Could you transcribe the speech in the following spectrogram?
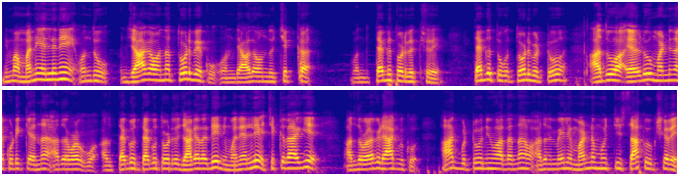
ನಿಮ್ಮ ಮನೆಯಲ್ಲೇ ಒಂದು ಜಾಗವನ್ನು ತೋಡಬೇಕು. ಒಂದು ಯಾವುದೋ ಒಂದು ಚಿಕ್ಕ, ಒಂದು ತೆಗ್ ತೋಡಬೇಕು ವೀಕ್ಷರೇ ತೆಗ್ ತೋಡಿಬಿಟ್ಟು ಅದು ಎರಡೂ ಮಣ್ಣಿನ ಕುಡಿಕೆಯನ್ನು ಅದರ ಅದು ತೆಗೆ ತೆಗೆ ತೋಡಿದ ಜಾಗದಲ್ಲಿ ನಿಮ್ಮ ಮನೆಯಲ್ಲಿ ಚಿಕ್ಕದಾಗಿ ಅದರ ಒಳಗಡೆ ಹಾಕಬೇಕು. ಹಾಕಿಬಿಟ್ಟು ನೀವು ಅದನ್ನು ಅದರ ಮೇಲೆ ಮಣ್ಣು ಮುಚ್ಚಿ ಸಾಕು ವೀಕ್ಷಕರೇ.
